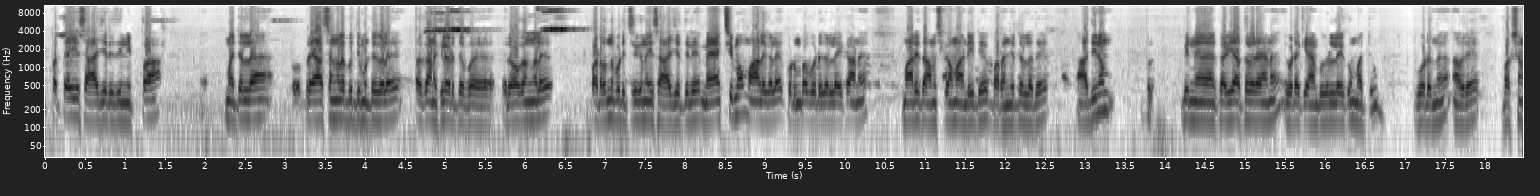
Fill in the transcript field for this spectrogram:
ഇപ്പോഴത്തെ ഈ സാഹചര്യത്തിൽ ഇപ്പ മറ്റുള്ള പ്രയാസങ്ങൾ ബുദ്ധിമുട്ടുകൾ കണക്കിലെടുത്ത് രോഗങ്ങൾ പടർന്നു പിടിച്ചിരിക്കുന്ന ഈ സാഹചര്യത്തിൽ മാക്സിമം ആളുകളെ കുടുംബ വീടുകളിലേക്കാണ് മാറി താമസിക്കാൻ വേണ്ടിയിട്ട് പറഞ്ഞിട്ടുള്ളത്. അതിനും പിന്നെ കഴിയാത്തവരാണ് ഇവിടെ ക്യാമ്പുകളിലേക്കും മറ്റും കൊടുന്ന് അവരെ ഭക്ഷണ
